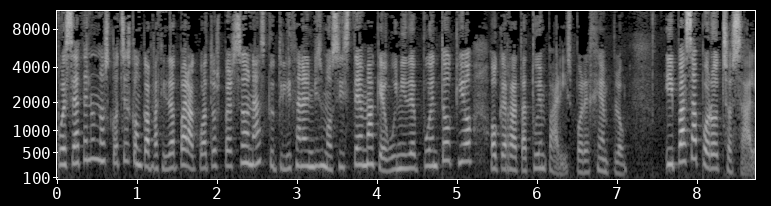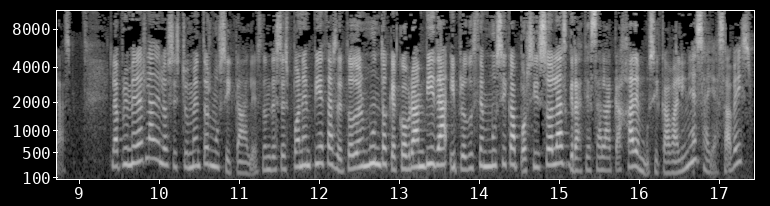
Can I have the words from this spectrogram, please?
Pues se hacen unos coches con capacidad para cuatro personas que utilizan el mismo sistema que Winnie the Pooh en Tokio o que Ratatouille en París, por ejemplo y pasa por ocho salas. La primera es la de los instrumentos musicales, donde se exponen piezas de todo el mundo que cobran vida y producen música por sí solas gracias a la caja de música balinesa, ya sabéis.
